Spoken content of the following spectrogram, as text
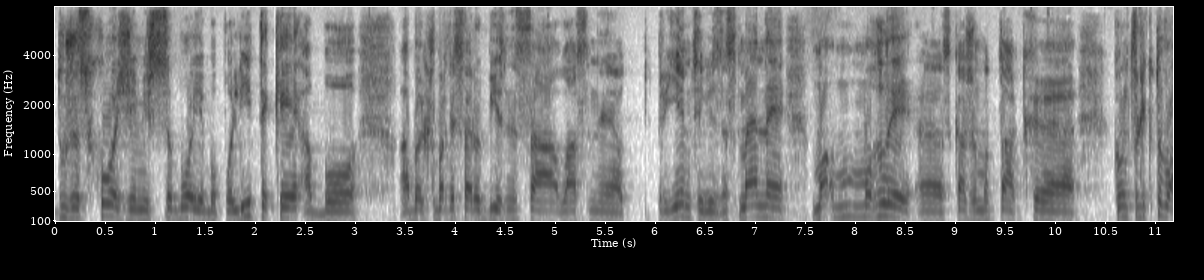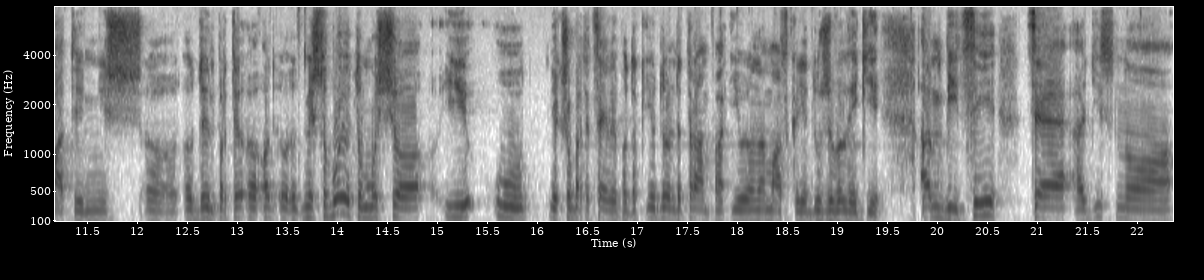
дуже схожі між собою або політики, або, або якщо брати сферу бізнеса, власне, підприємці, бізнесмени могли, е, скажімо так, е, конфліктувати між е, один проти між собою, тому що і у якщо брати цей випадок, і у Дональда Трампа, і у Ілона Маска є дуже великі амбіції. Це дійсно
